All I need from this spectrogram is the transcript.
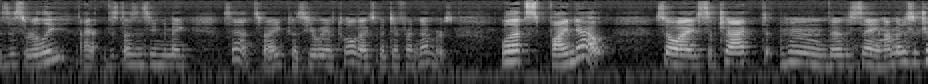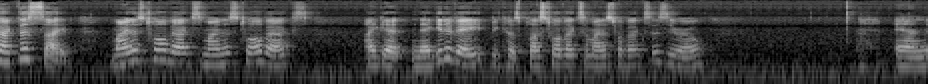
is this really? I, this doesn't seem to make sense, right? Because here we have 12x but different numbers. Well, let's find out. So I subtract, hmm, they're the same. I'm going to subtract this side. Minus 12x minus 12x I get negative 8 because plus 12x and minus 12x is 0. And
